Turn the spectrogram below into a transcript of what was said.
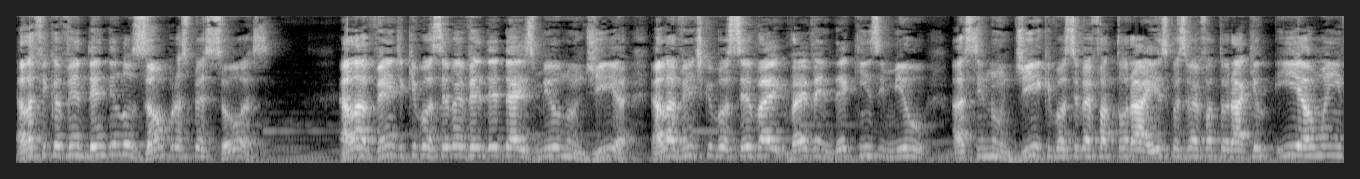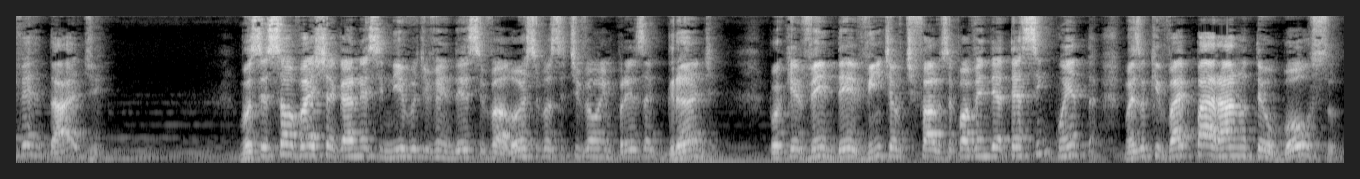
ela fica vendendo ilusão para as pessoas. Ela vende que você vai vender 10 mil num dia. Ela vende que você vai, vai vender 15 mil assim num dia, que você vai faturar isso, que você vai faturar aquilo. E é uma inverdade. Você só vai chegar nesse nível de vender esse valor se você tiver uma empresa grande. Porque vender 20, eu te falo, você pode vender até 50, mas o que vai parar no teu bolso,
